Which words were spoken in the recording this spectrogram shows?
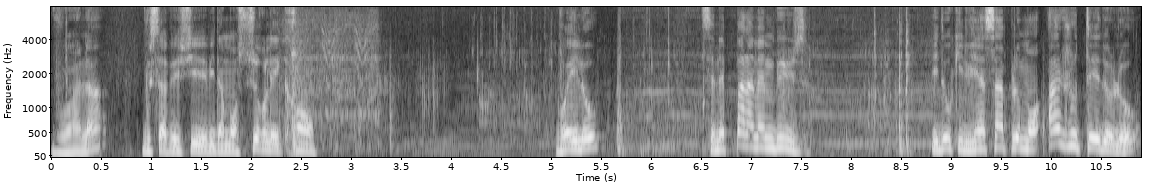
Voilà. Vous savez aussi évidemment sur l'écran. Voyez l'eau? Ce n'est pas la même buse. Et donc il vient simplement ajouter de l'eau.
